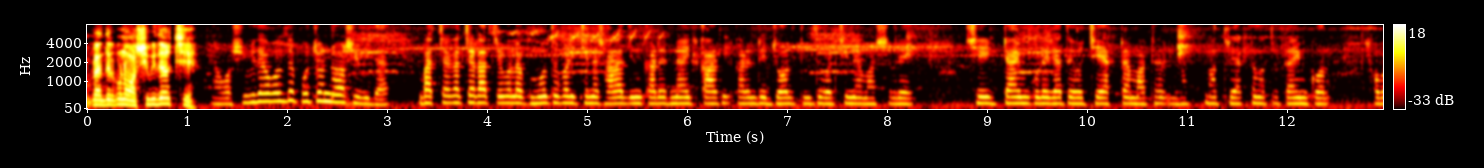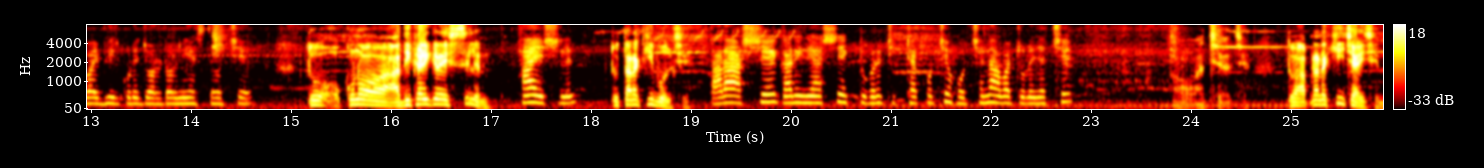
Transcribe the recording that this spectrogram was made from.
আপনাদের কোনো অসুবিধা হচ্ছে? অসুবিধা বলতে প্রচণ্ড অসুবিধা। বাচ্চা কাচ্চা রাত্রেবেলা ঘুমোতে পারছে না সারাদিন কারেন্ট নাই কারেন্ট কারেন্টের জল তুলতে পারছি না মার্শালে সেই টাইম করে যেতে হচ্ছে একটা মাথার মাত্র একটা মাত্র টাইম কল সবাই ভিড় করে জল টল নিয়ে আসতে হচ্ছে। তো কোনো আধিকারিকরা এসেছিলেন? হ্যাঁ এসছিলেন তো তারা কি বলছে? তারা আসছে গাড়ি নিয়ে আসছে একটু করে ঠিকঠাক করছে হচ্ছে না আবার চলে যাচ্ছে। ও আচ্ছা আচ্ছা। তো আপনারা কি চাইছেন?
